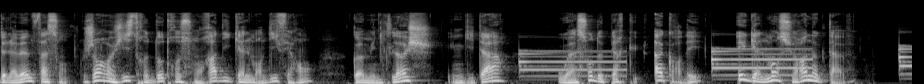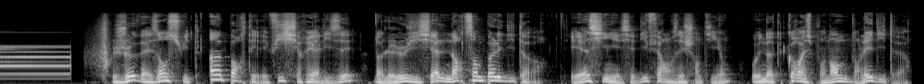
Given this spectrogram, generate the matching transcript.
de la même façon, j'enregistre d'autres sons radicalement différents comme une cloche, une guitare ou un son de percu accordé, également sur un octave. Je vais ensuite importer les fichiers réalisés dans le logiciel Nord Sample Editor et assigner ces différents échantillons aux notes correspondantes dans l'éditeur.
